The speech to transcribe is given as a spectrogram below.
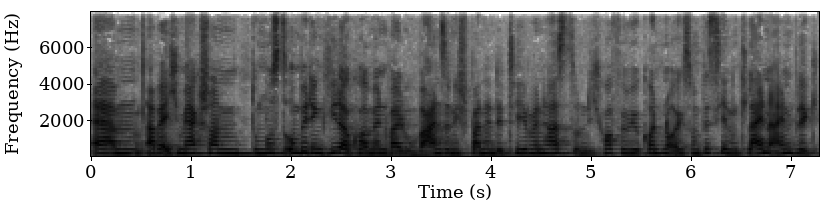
Ähm, aber ich merke schon, du musst unbedingt wiederkommen, weil du wahnsinnig spannende Themen hast. Und ich hoffe, wir konnten euch so ein bisschen einen kleinen Einblick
